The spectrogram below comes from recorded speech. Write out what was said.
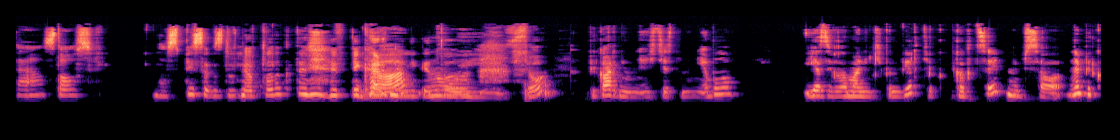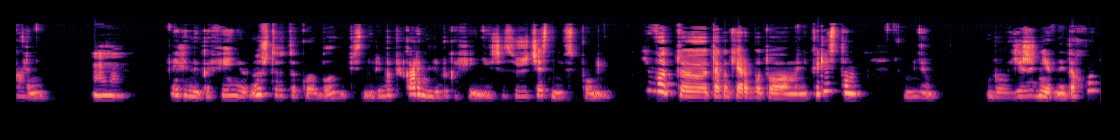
Да, остался на список с двумя пунктами. В пекарне да, не готова. Ну и все. Пекарни у меня, естественно, не было. Я завела маленький конвертик, как цель написала на пекарню. Угу. Или на кофейню. Ну, что-то такое было написано. Либо пекарня, либо кофейня. Я сейчас уже честно не вспомню. И вот, э, так как я работала маникюристом, у меня был ежедневный доход,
